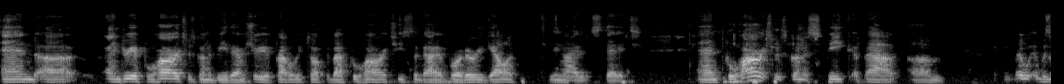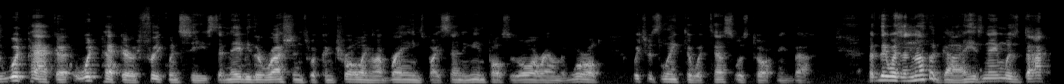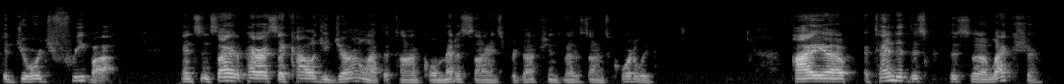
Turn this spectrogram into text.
and uh, Andrija Puharich was going to be there. I'm sure you probably talked about Puharich. He's the guy who brought Uri Geller to the United States, and Puharich was going to speak about um, it was woodpecker woodpecker frequencies that maybe the Russians were controlling our brains by sending impulses all around the world, which was linked to what Tesla was talking about. But there was another guy. His name was Dr. George Freibott and since I had a parapsychology journal at the time called Metascience Productions, Metascience Quarterly, I uh, attended this this uh, lecture,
